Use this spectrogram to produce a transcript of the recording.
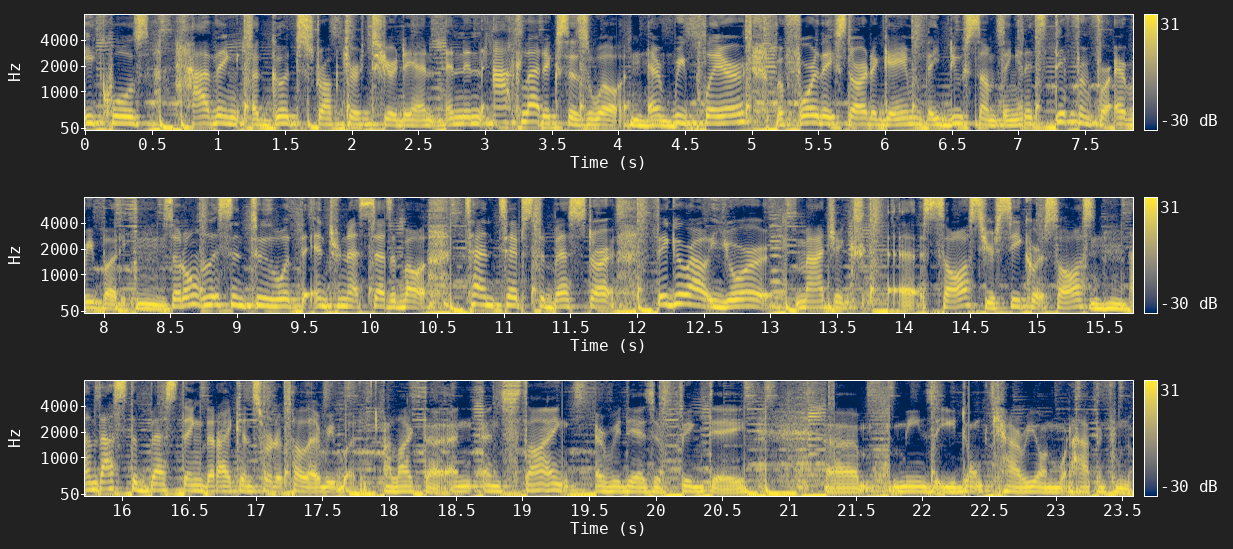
equals having a good structure to your day. And, and in athletics as well. Mm-hmm. Every player before they start a game they do something and it's different for everybody so don't listen to what the internet says about 10 tips to best start figure out your magic uh, sauce your secret sauce and that's the best thing that i can sort of tell everybody I like that. And and starting every day as a big day um, means that you don't carry on what happened from the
